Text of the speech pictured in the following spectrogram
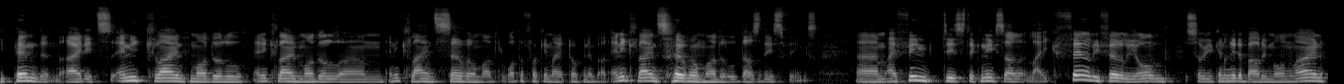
dependent, right? It's any client model, any client model, um, any client server model. What the fuck am I talking about? Any client server model does these things. Um, I think these techniques are like fairly, fairly old, so you can read about them online.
